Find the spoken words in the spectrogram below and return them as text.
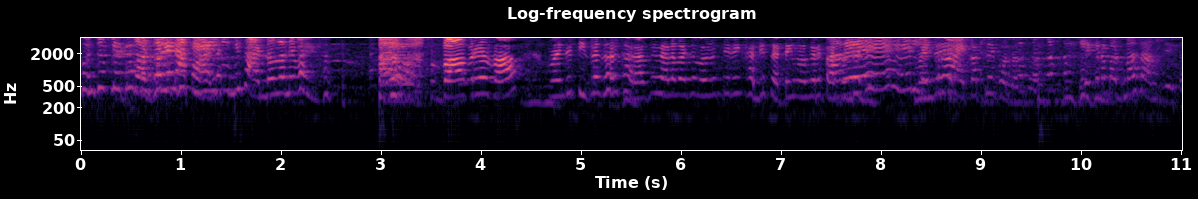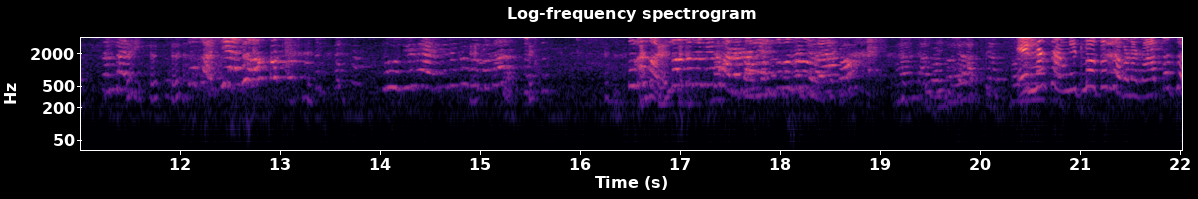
कोणच्या प्लेट टाकली तुम्ही सांडवलं नाही पाहिजे बाप रे बाप म्हणजे तिचं घर खराब नाही झालं पाहिजे म्हणून तिने खाली चटई वगैरे टाकून अरे दिली. म्हणजे ऐकत नाही कोणाचं लेकरं बदमाश आमच्या इथं. तू कशी आहे? तू उशीर ना मला? तुला म्हटलं होतं ना मी फराळाला यायचं म्हणून उद्या. यांना सांगितलं होतं सगळ्यांना आता चल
